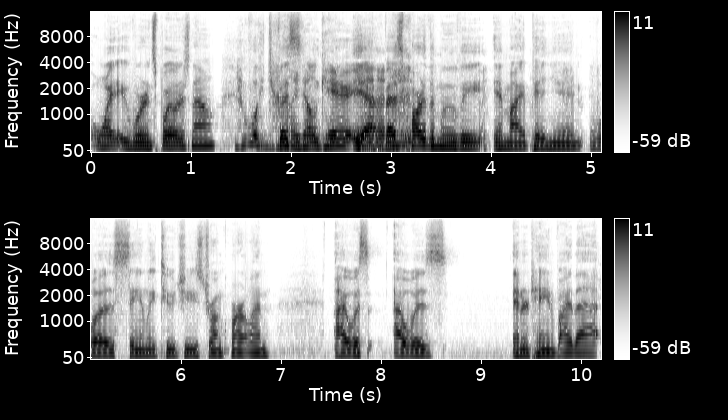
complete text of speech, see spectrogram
wait, we're in spoilers now. Wait, I don't care. Yeah, best part of the movie, in my opinion, was Stanley Tucci's Drunk Merlin. I was I was entertained by that.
